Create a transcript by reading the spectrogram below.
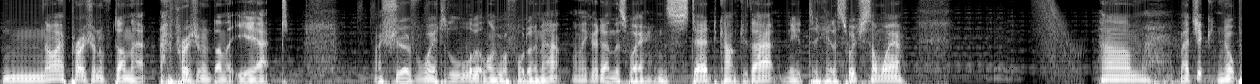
No, I probably shouldn't have done that. I probably shouldn't have done that yet. I should have waited a little bit longer before doing that. Let me go down this way. Instead, can't do that. Need to hit a switch somewhere. Um, magic? Nope.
